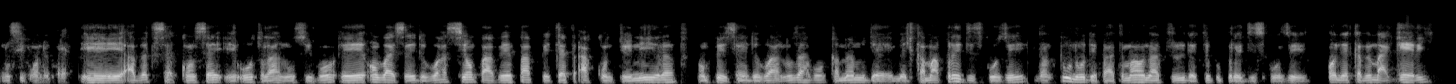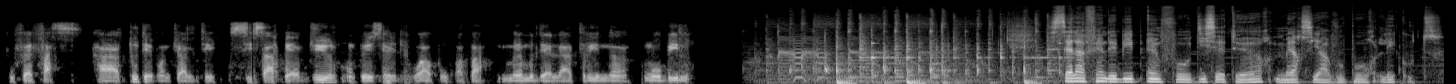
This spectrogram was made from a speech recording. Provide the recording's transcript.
nous suivons de près. Et avec ces conseils et autres là, nous suivons et on va essayer de voir si on parvient pas peut-être à contenir, on peut essayer de voir. Nous avons quand même des médicaments prédisposés. Dans tous nos départements, on a toujours des trucs prédisposés. On est quand même aguerri pour faire face à toute éventualité. Si ça perdure, on peut essayer de voir pourquoi pas, même des latrines mobiles. C'est la fin de Bip Info 17h. Merci à vous pour l'écoute.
